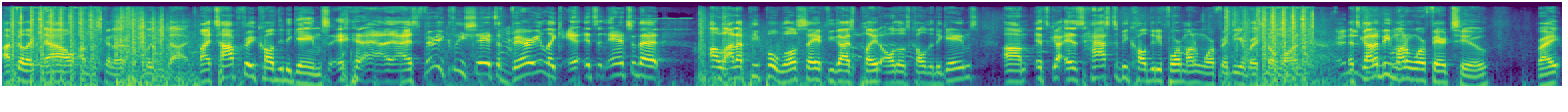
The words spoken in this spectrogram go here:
I feel like now I'm just gonna completely die. My top three Call of Duty games. it's very cliche. It's a very, like, it's an answer that a lot of people will say if you guys played all those Call of Duty games. Um, it's got, it has to be Call of Duty 4 Modern Warfare, the original one. It's got to be Modern Warfare 2, right?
